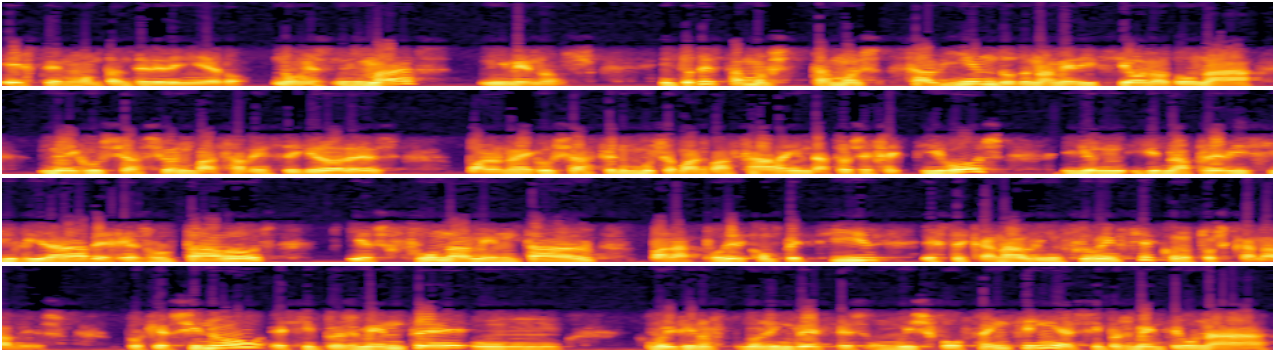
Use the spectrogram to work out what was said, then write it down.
este montante de dinero, no es ni más ni menos. Entonces estamos, estamos saliendo de una medición o de una negociación basada en seguidores para una negociación mucho más basada en datos efectivos y, y una previsibilidad de resultados que es fundamental para poder competir este canal de influencia con otros canales. Porque si no, es simplemente un, como dicen los ingleses, un wishful thinking, es simplemente una,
